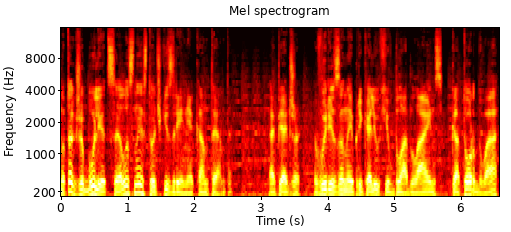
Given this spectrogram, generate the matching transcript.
но также более целостные с точки зрения контента. Опять же, вырезанные приколюхи в Bloodlines, Котор 2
